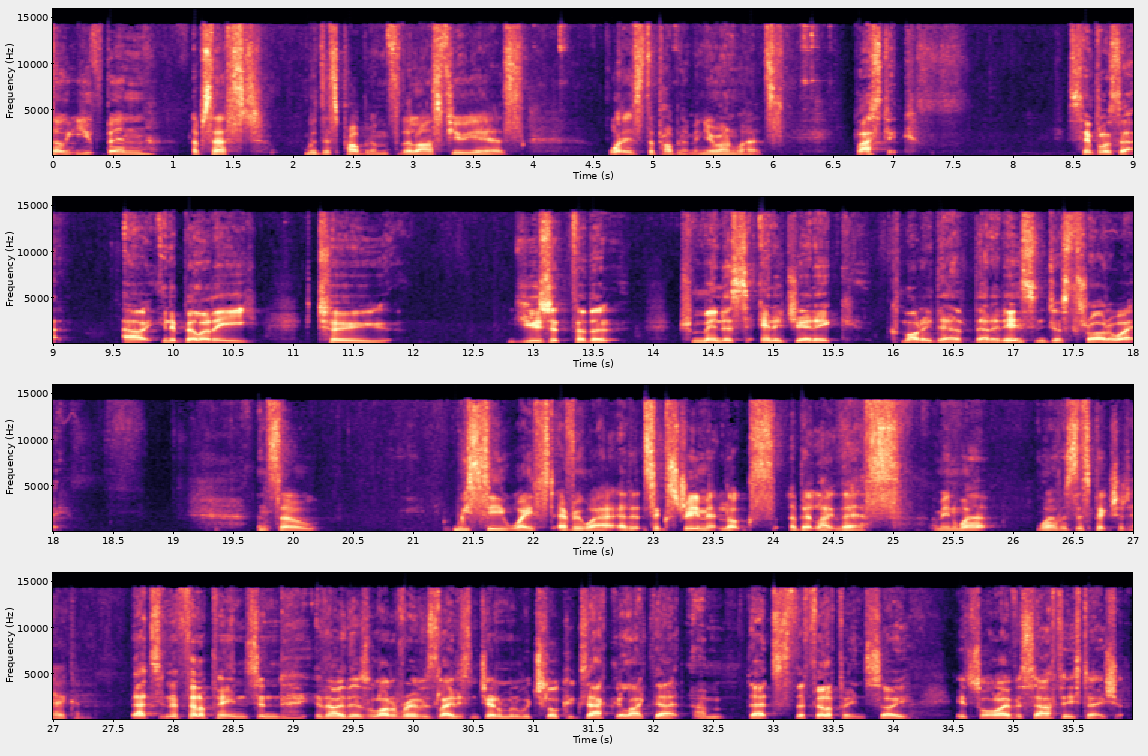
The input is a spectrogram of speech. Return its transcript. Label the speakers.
Speaker 1: So you've been obsessed with this problem for the last few years. What is the problem, in your own words?
Speaker 2: Plastic. Simple as that. Our inability to use it for the tremendous energetic commodity that, that it is and just throw it away.
Speaker 1: And so we see waste everywhere. At its extreme, it looks a bit like this. I mean, where, where was this picture taken?
Speaker 2: That's in the Philippines, and you know, there's a lot of rivers, ladies and gentlemen, which look exactly like that. Um, that's the Philippines, so it's all over Southeast Asia.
